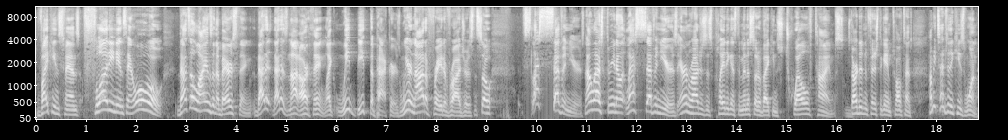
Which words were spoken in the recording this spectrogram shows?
Vikings fans flooding in saying, "Oh, that's a Lions and a Bears thing. That is, that is not our thing. Like we beat the Packers. We are not afraid of Rodgers." And so last seven years, not last three, now last seven years, Aaron Rodgers has played against the Minnesota Vikings 12 times. Started and finished the game 12 times. How many times do you think he's won?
